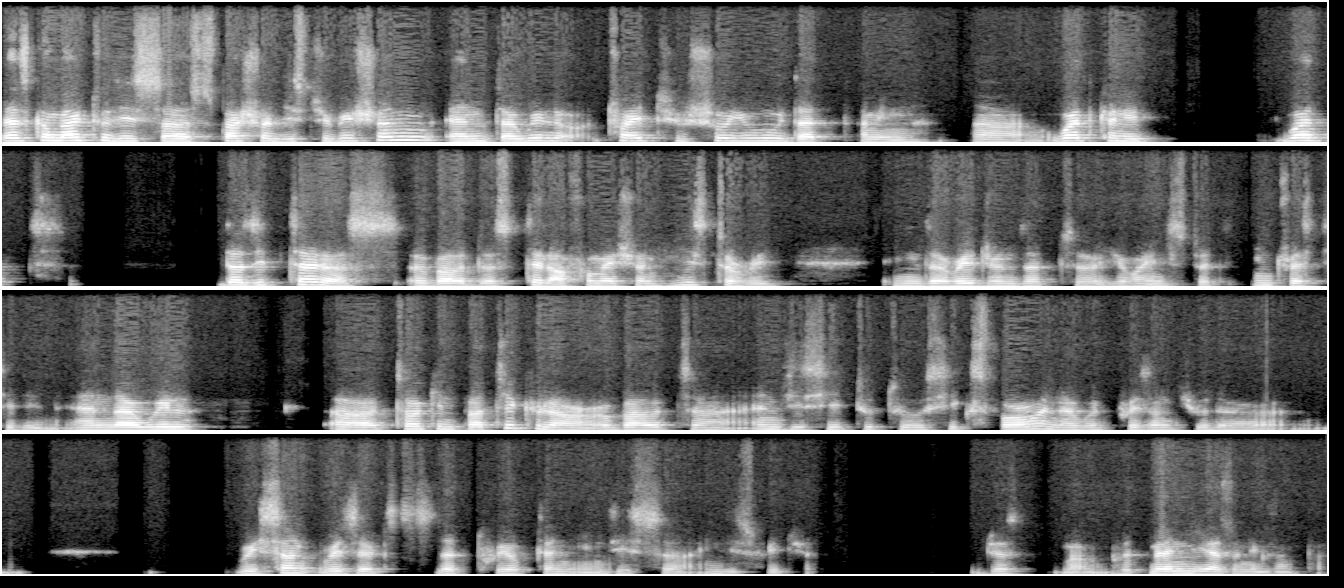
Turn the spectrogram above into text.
let's come back to this uh, spatial distribution and I will try to show you that, I mean, uh, what can it, what does it tell us about the stellar formation history in the region that uh, you are interested in? And I will uh, talk in particular about uh, NGC 2264, and I will present you the recent results that we obtained in this uh, in this region, just well, but mainly as an example.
